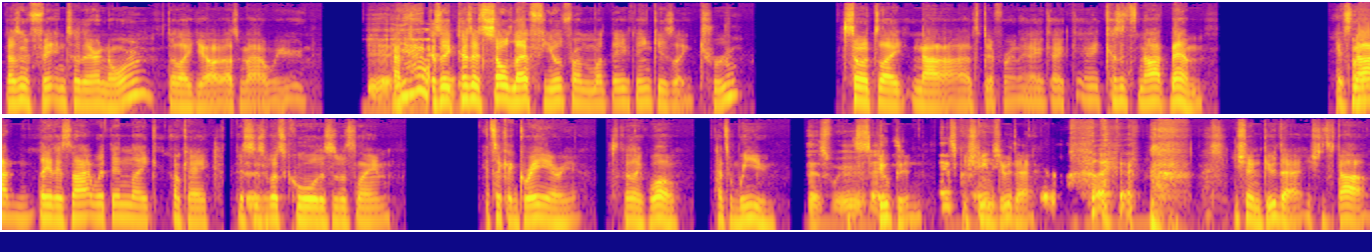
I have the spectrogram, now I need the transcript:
doesn't fit into their norm, they're like, "Yo, that's mad weird." yeah, yeah. because it, cause it's so left field from what they think is like true. So it's like, nah, nah that's different. Like, because it's not them. It's Oh. not like it's not within like, okay, this is what's cool, this is what's lame. It's like a gray area. So they're like, whoa, that's weird. That's weird. That's- stupid. That's You shouldn't do that. you shouldn't do that. You should stop.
